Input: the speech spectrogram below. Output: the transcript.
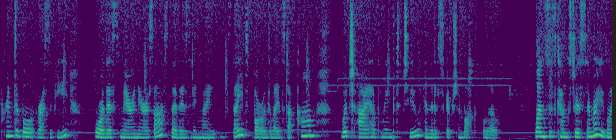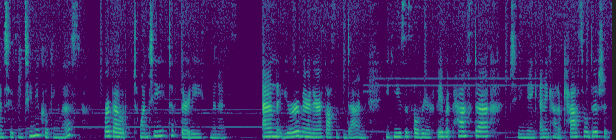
printable recipe for this marinara sauce by visiting my site, borrowedelights.com, which I have linked to in the description box below. Once this comes to a simmer, you're going to continue cooking this for about 20 to 30 minutes and your marinara sauce is done. You can use this over your favorite pasta to make any kind of casserole dish. It's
